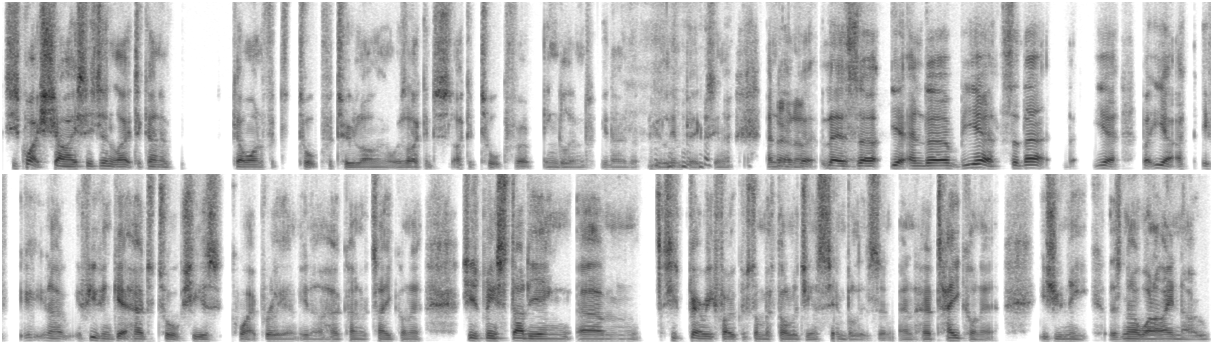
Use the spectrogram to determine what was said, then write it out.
she's quite shy, so she doesn't like to kind of go on for talk for too long. Whereas I could just, I could talk for England, you know, the, the Olympics, you know. And uh, but there's uh yeah, and uh but yeah, so that yeah, but yeah, if you know if you can get her to talk, she is quite brilliant. You know, her kind of take on it. She's been studying. um She's very focused on mythology and symbolism, and her take on it is unique. There's no one I know.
